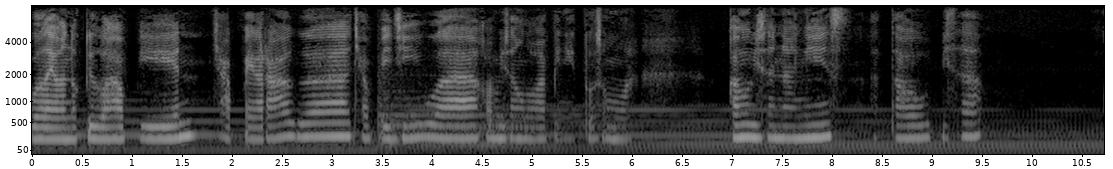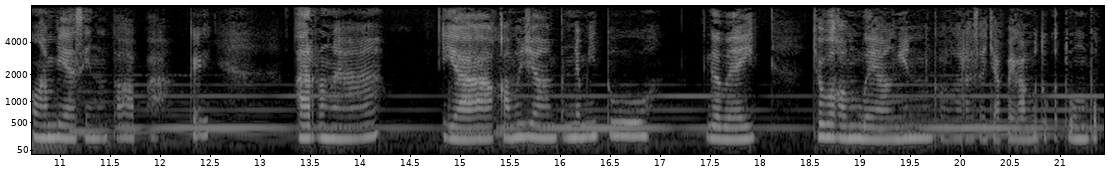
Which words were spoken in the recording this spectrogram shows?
boleh untuk diluapin. Capek raga capek jiwa kamu bisa ngeluapin itu semua. Kamu bisa nangis atau bisa lampiasin atau apa oke? Okay? karena ya kamu jangan pendam itu. Gak baik. Coba kamu bayangin kalau rasa capek kamu tuh ketumpuk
